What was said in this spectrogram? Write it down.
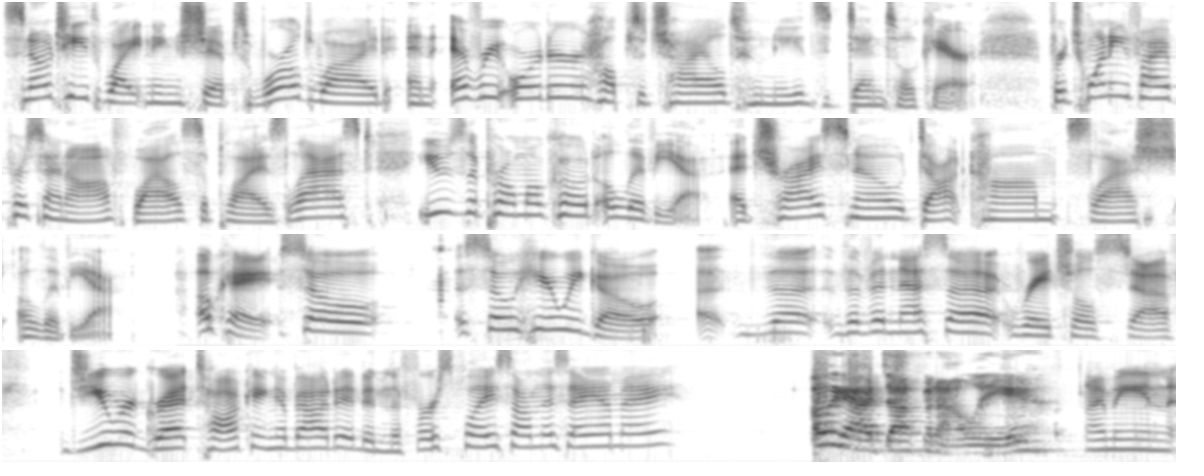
Snow Teeth Whitening ships worldwide, and every order helps a child who needs dental care. For 25% off while supplies last, use the promo code Olivia at trysnow.com slash Olivia. Okay, so so here we go. Uh, the the Vanessa Rachel stuff. Do you regret talking about it in the first place on this AMA? Oh yeah, definitely. I mean,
